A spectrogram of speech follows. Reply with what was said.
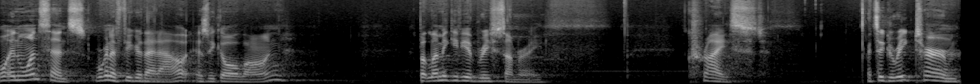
Well, in one sense, we're going to figure that out as we go along. But let me give you a brief summary Christ. It's a Greek term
